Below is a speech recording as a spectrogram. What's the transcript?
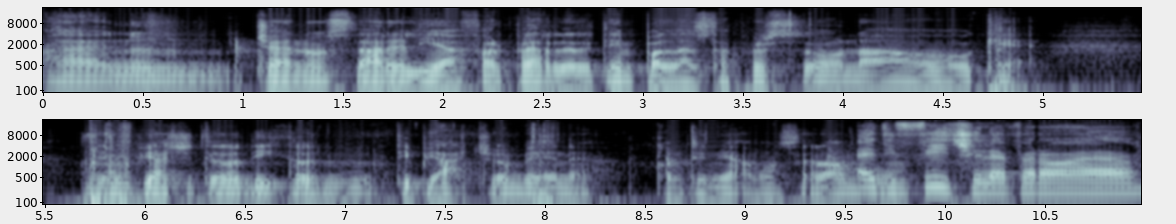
Eh, non, cioè, non stare lì a far perdere tempo all'altra persona o che se mi piaci te lo dico, ti piaccio, bene, continuiamo, se no... È boh. difficile però, eh.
